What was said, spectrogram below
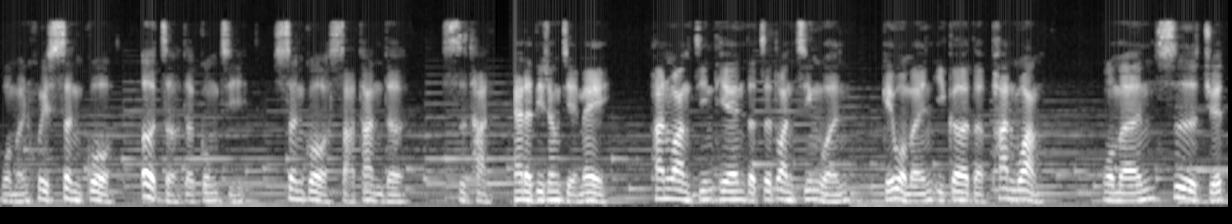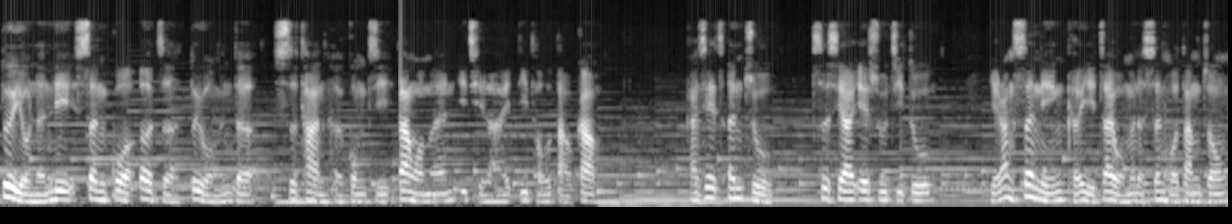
我们会胜过恶者的攻击，胜过撒旦的试探。亲爱的弟兄姐妹，盼望今天的这段经文给我们一个的盼望。我们是绝对有能力胜过二者对我们的试探和攻击。让我们一起来低头祷告，感谢恩主赐下耶稣基督，也让圣灵可以在我们的生活当中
